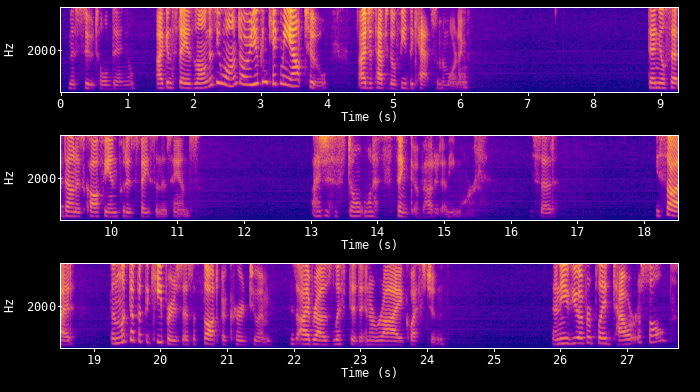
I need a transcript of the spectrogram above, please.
Miss Su told Daniel. I can stay as long as you want, or you can kick me out too. I just have to go feed the cats in the morning. Daniel set down his coffee and put his face in his hands. I just don't want to think about it anymore, he said. He sighed, then looked up at the keepers as a thought occurred to him his eyebrows lifted in a wry question. Any of you ever played Tower Assault?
